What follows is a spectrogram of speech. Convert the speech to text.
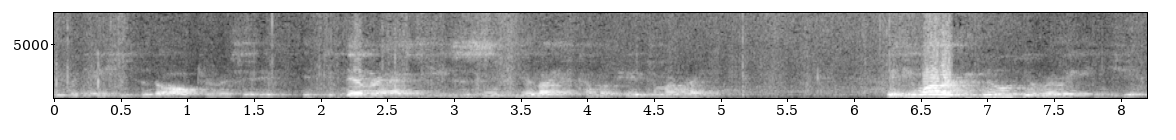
invitation to the altar. I said, if, if you've never asked Jesus into your life, come up here to my right. If you want to renew your relationship,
